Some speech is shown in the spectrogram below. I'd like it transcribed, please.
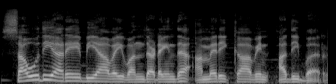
சவுதி அரேபியாவை வந்தடைந்த அமெரிக்காவின் அதிபர்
